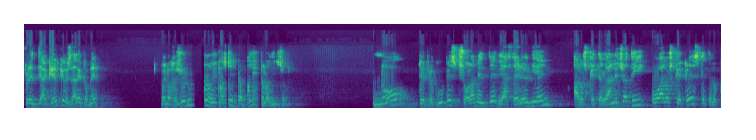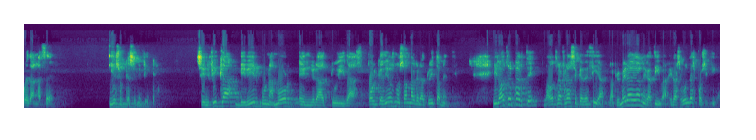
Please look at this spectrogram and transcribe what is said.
frente a aquel que les da de comer. Bueno, Jesús no lo dijo así, pero lo ha dicho. No te preocupes solamente de hacer el bien a los que te lo han hecho a ti o a los que crees que te lo puedan hacer. ¿Y eso qué significa? Significa vivir un amor en gratuidad, porque Dios nos ama gratuitamente. Y la otra parte, la otra frase que decía, la primera era negativa y la segunda es positiva.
